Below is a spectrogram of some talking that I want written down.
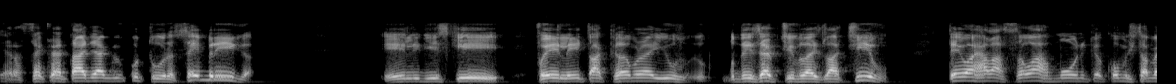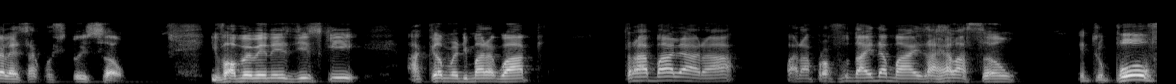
era secretário de Agricultura, sem briga. Ele disse que foi eleito à Câmara e o Poder Executivo e Legislativo tem uma relação harmônica, como estabelece a Constituição. E Valber Menezes disse que a Câmara de Maranguape trabalhará para aprofundar ainda mais a relação entre o povo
